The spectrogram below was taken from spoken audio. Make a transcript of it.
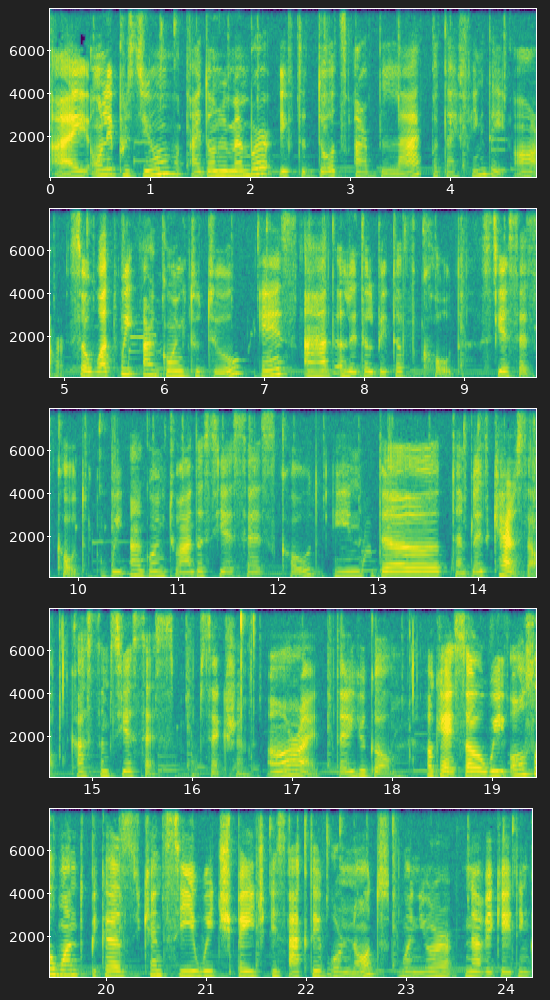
I only presume, I don't remember if the dots are black, but I think they are. So what we are going to do is add a little bit of code, CSS code. We are going to add a CSS code in the template carousel, custom CSS section. All right, there you go. Okay, so we also want, because you can see which page is active or not when you're navigating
